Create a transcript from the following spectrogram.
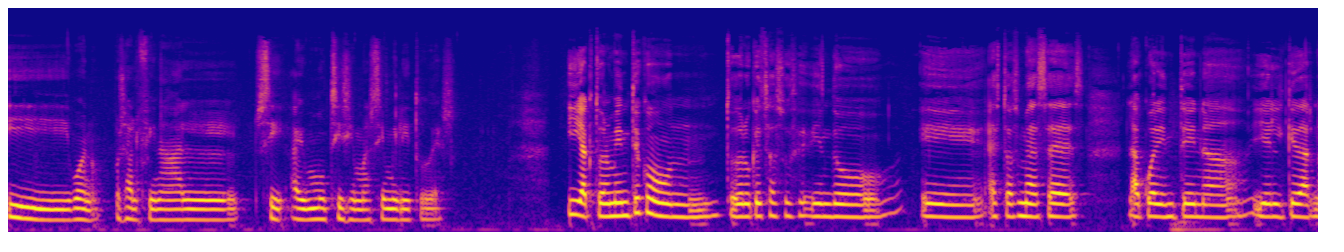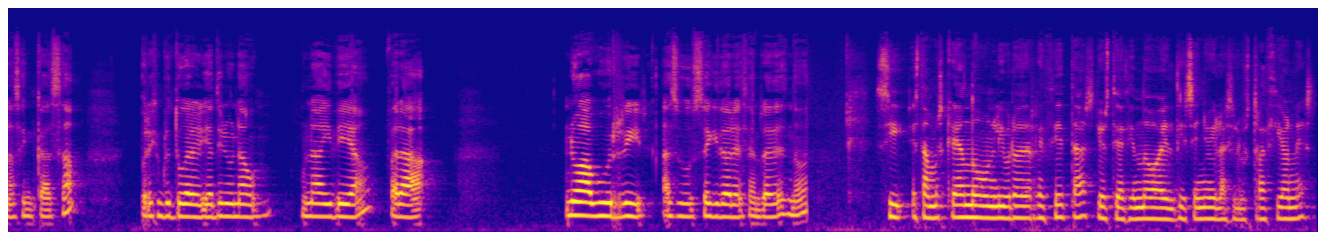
Y bueno, pues al final sí, hay muchísimas similitudes. Y actualmente con todo lo que está sucediendo eh, estos meses, la cuarentena y el quedarnos en casa. Por ejemplo, tu galería tiene una, una idea para no aburrir a sus seguidores en redes, ¿no? Sí, estamos creando un libro de recetas, yo estoy haciendo el diseño y las ilustraciones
